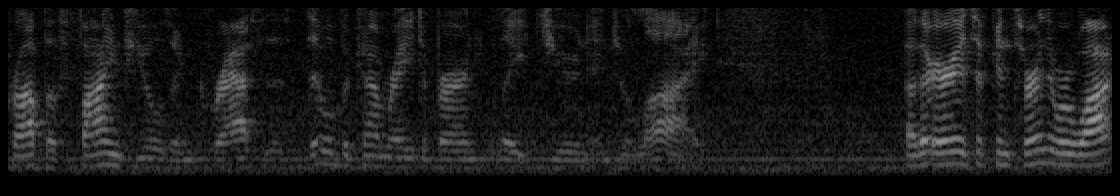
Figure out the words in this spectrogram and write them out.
crop of fine fuels and grasses that will become ready to burn late June and July. Other areas of concern that we're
